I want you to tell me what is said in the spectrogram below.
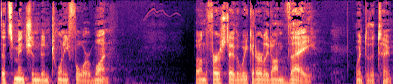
that's mentioned in 24 1. But on the first day of the week at early dawn, they went to the tomb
